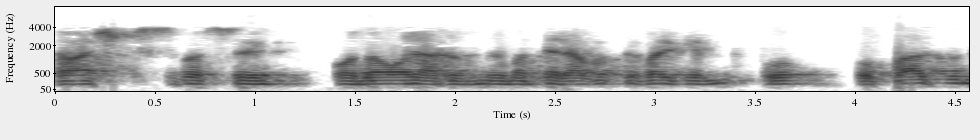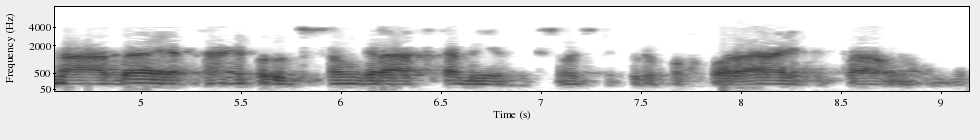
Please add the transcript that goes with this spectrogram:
Eu acho que se você for dar uma olhada no meu material, você vai ver muito pouco, ou quase nada, essa reprodução gráfica mesmo, que são estruturas corporais e tal, no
